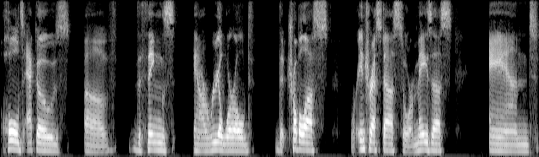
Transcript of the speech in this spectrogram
holds echoes of the things in our real world that trouble us or interest us or amaze us and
